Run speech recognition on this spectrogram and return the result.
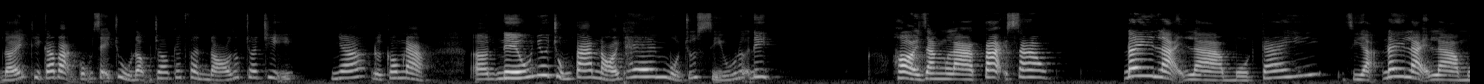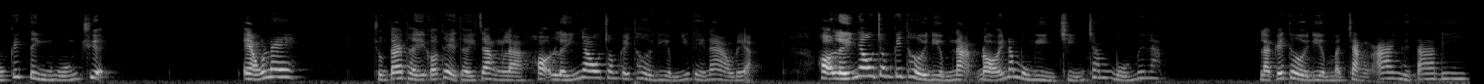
Đấy thì các bạn cũng sẽ chủ động cho cái phần đó giúp cho chị Nhá, được không nào à, Nếu như chúng ta nói thêm một chút xíu nữa đi Hỏi rằng là tại sao đây lại là một cái gì ạ? Đây lại là một cái tình huống chuyện éo le Chúng ta thấy, có thể thấy rằng là họ lấy nhau trong cái thời điểm như thế nào đấy ạ Họ lấy nhau trong cái thời điểm nạn đói năm 1945 Là cái thời điểm mà chẳng ai người ta đi,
